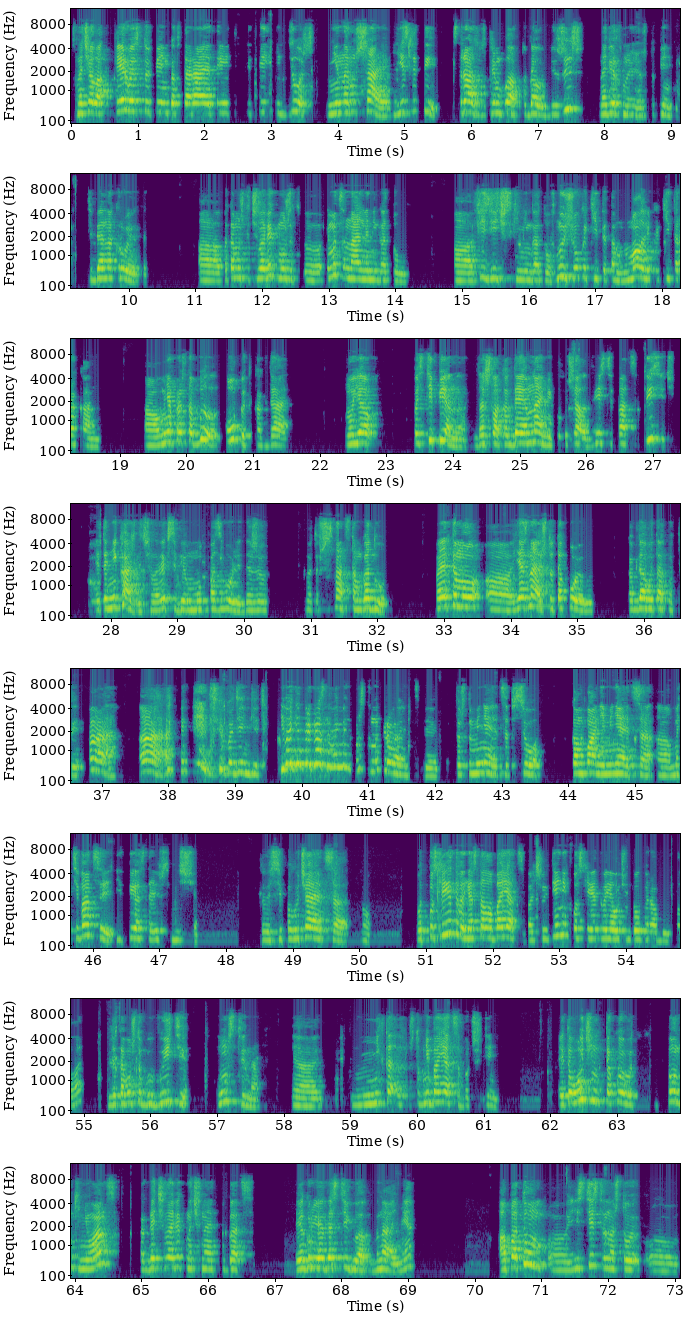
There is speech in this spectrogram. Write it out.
Сначала первая ступенька, вторая, третья, и ты идешь, не нарушая. Если ты сразу стремглав туда убежишь, на верхнюю ступеньку, тебя накроет а, потому что человек может э, эмоционально не готов, а, физически не готов, ну еще какие-то там, ну мало ли какие тараканы. А, у меня просто был опыт, когда, но ну, я постепенно дошла, когда я в найме получала 220 тысяч, это не каждый человек себе мог позволить, даже ну, это в шестнадцатом году. Поэтому э, я знаю, что такое, вот, когда вот так вот ты, а, а, типа деньги. И в один прекрасный момент просто накрывает тебе это. То, что меняется все, компания меняется а, мотивация, и ты остаешься ни с чем. То есть и получается, ну, вот после этого я стала бояться больших денег, после этого я очень долго работала для того, чтобы выйти умственно, э, никто, чтобы не бояться больше денег. Это очень такой вот тонкий нюанс, когда человек начинает пугаться. Я говорю, я достигла в найме, а потом, э, естественно, что э,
